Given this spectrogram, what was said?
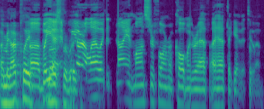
I mean, I played Uh, but yeah, most if of the we are allowing the giant monster form of Cole McGrath, I have to give it to him.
